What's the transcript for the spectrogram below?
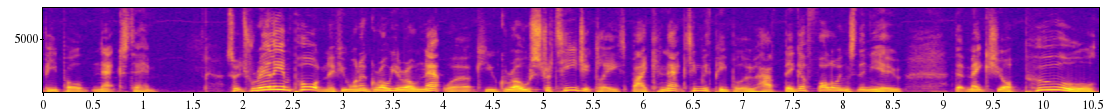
people next to him. So it's really important if you want to grow your own network, you grow strategically by connecting with people who have bigger followings than you that makes your pool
